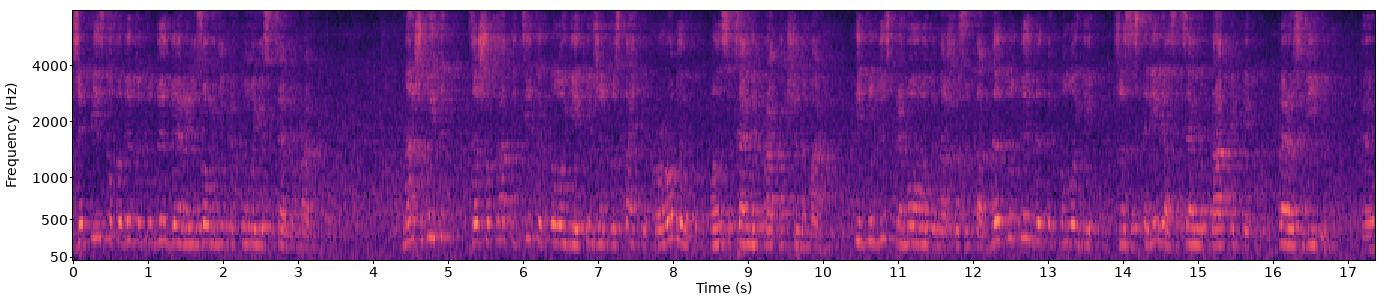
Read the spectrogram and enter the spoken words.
Вже пізно ходити туди, де реалізовані технології соціальної практики. Наш вихід це шукати ті технології, які вже достатньо пророблені, але соціальних практик ще немає. І туди спрямовувати наш результат. Не туди, де технології вже застарілі, а соціальні практики перезвілі. Е,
